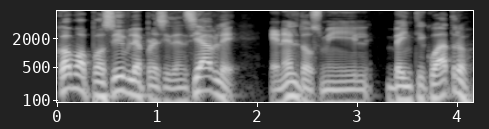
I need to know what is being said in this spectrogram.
como posible presidenciable en el 2024.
